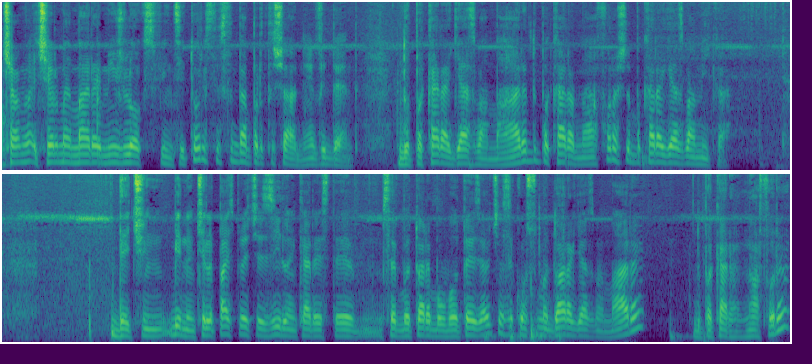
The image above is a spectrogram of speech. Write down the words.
Cea, cel mai mare mijloc sfințitor este Sfânta Împărtășanie, evident. După care aghiazma mare, după care anafora și după care aghiazma mică. Deci, în, bine, în cele 14 zile în care este sărbătoarea Bobotezei, aici se consumă doar aghiazmă mare, după care anaforă,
